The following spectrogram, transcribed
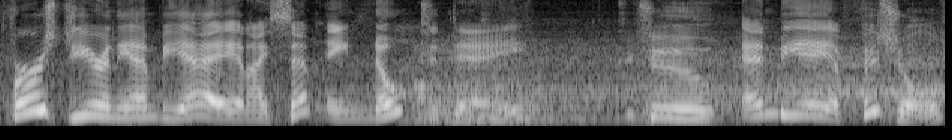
first year in the NBA, and I sent a note today to NBA officials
